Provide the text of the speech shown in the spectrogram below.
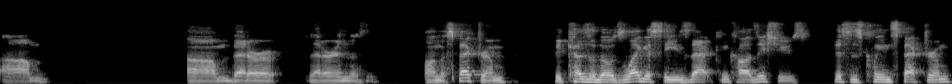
um, um, that are that are in the on the spectrum. Because of those legacies, that can cause issues. This is clean spectrum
